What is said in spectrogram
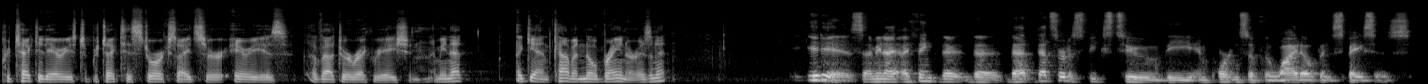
protected areas to protect historic sites or areas of outdoor recreation. I mean, that, again, kind of a no brainer, isn't it? It is. I mean, I, I, think that the that that sort of speaks to the importance of the wide open spaces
